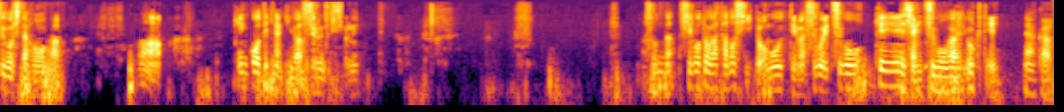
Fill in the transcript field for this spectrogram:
過ごした方が、まあ、健康的な気がするんですよね。そんな仕事が楽しいと思うっていうのはすごい都合、経営者に都合が良くて、なんか、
